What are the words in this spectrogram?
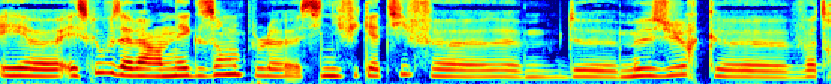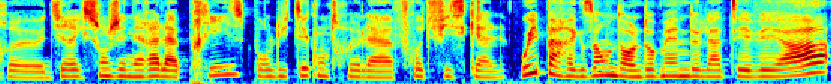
Et euh, est-ce que vous avez un exemple significatif euh, de mesures que votre direction générale a prises pour lutter contre la fraude fiscale? Oui, par exemple, dans le domaine de la TVA,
